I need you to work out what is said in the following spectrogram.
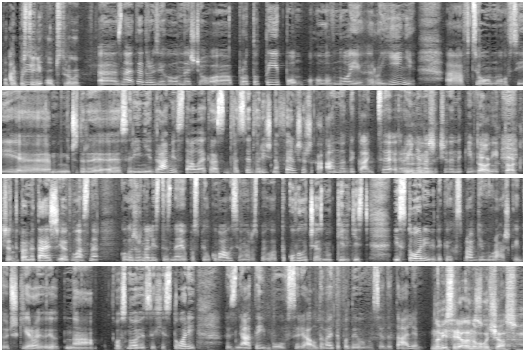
попри А ти- постійні обстріли. Е, Знаєте, друзі, головне, що е, прототипом головної героїні е, в цьому в цій чотирисерійній драмі стала якраз 22-річна фельдшерка Анна Дикань. Це героїня Мгм. наших щоденників Так, війни. так, Що так. ти пам'ятаєш? І от власне, коли журналісти з нею поспілкувалися, вона розповіла таку величезну кількість історій, від яких справді мурашки йдуть шкірою. І от на основі цих історій знятий був серіал. Давайте подивимося деталі. Нові серіали нового часу.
